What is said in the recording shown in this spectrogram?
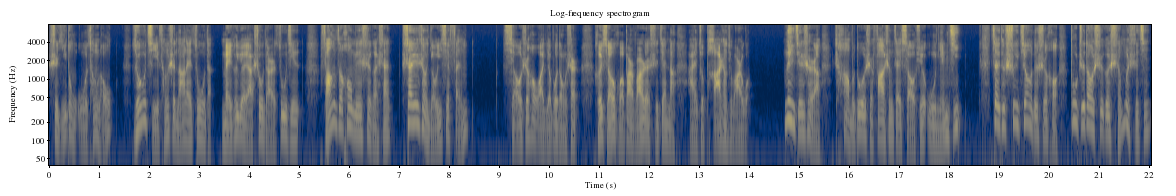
是一栋五层楼，有几层是拿来租的，每个月呀收点租金。房子后面是个山，山上有一些坟。小时候啊，也不懂事儿，和小伙伴玩的时间呢，哎，就爬上去玩过。那件事啊，差不多是发生在小学五年级，在他睡觉的时候，不知道是个什么时间，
